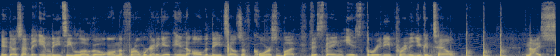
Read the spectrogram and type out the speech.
it does have the MDT logo on the front. We're going to get into all the details, of course, but this thing is 3D printed. You can tell Nice,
